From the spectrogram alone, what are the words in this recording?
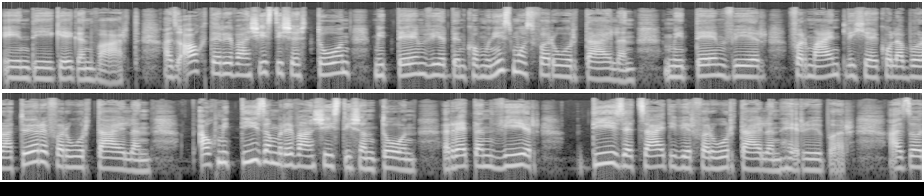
in die Gegenwart. Also auch der revanchistische Ton, mit dem wir den Kommunismus verurteilen, mit dem wir vermeintliche Kollaborateure verurteilen, auch mit diesem revanchistischen Ton retten wir diese Zeit, die wir verurteilen, herüber. Also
